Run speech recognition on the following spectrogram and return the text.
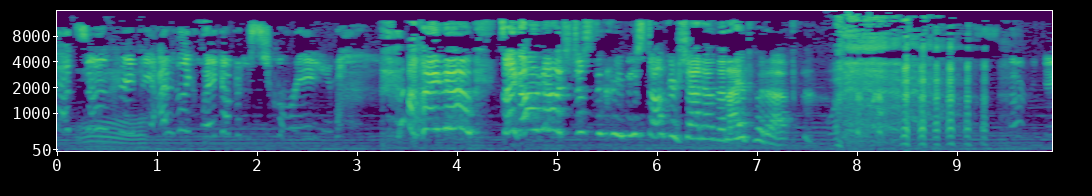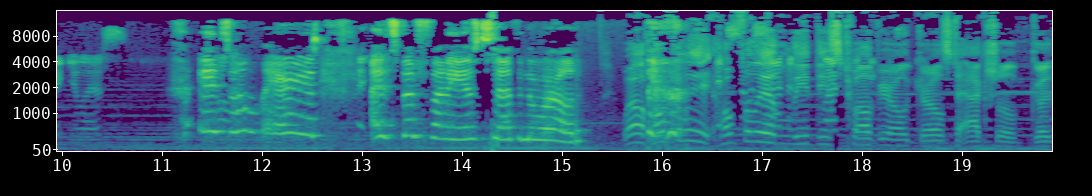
That's so creepy. I would like wake up and scream. I know. It's like, oh no, it's just the creepy stalker shadow that I put up. So ridiculous. It's hilarious. It's the funniest stuff in the world. Well, hopefully, hopefully it'll lead these twelve-year-old girls to actual good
